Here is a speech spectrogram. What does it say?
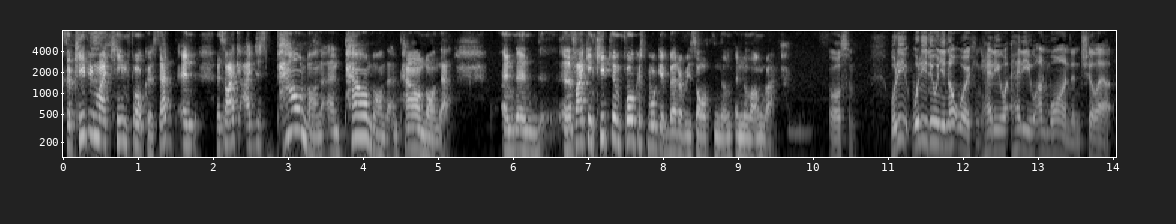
So keeping my team focused, that and, and so I, I just pound on that and pound on that and pound on that. And, and, and if I can keep them focused, we'll get better results in the, in the long run. Awesome. What do you What do you do when you're not working? How do you How do you unwind and chill out?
